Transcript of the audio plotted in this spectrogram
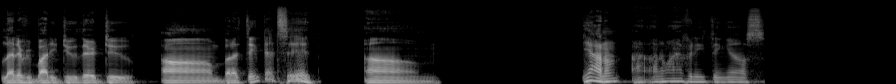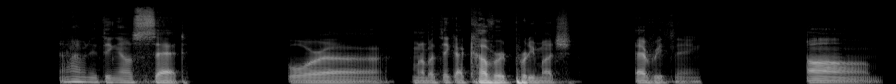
let everybody do their due. Um, but I think that's it. Um, yeah, I don't, I don't have anything else. I don't have anything else set for uh coming up. I think I covered pretty much everything. Um,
